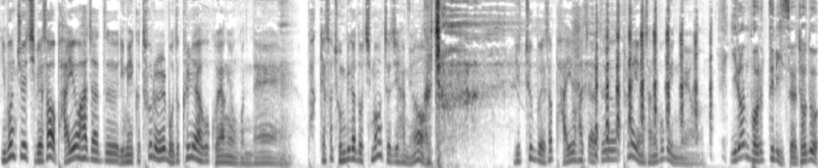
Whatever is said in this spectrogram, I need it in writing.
이번 주에 집에서 바이오 하자드 리메이크 2를 모두 클리어하고 고향에 온 건데 밖에서 좀비가 놓치면 어쩌지 하며 그렇죠. 유튜브에서 Biohazard 플레이 영상을 보고 있네요. 이런 버릇들이 있어요. 저도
